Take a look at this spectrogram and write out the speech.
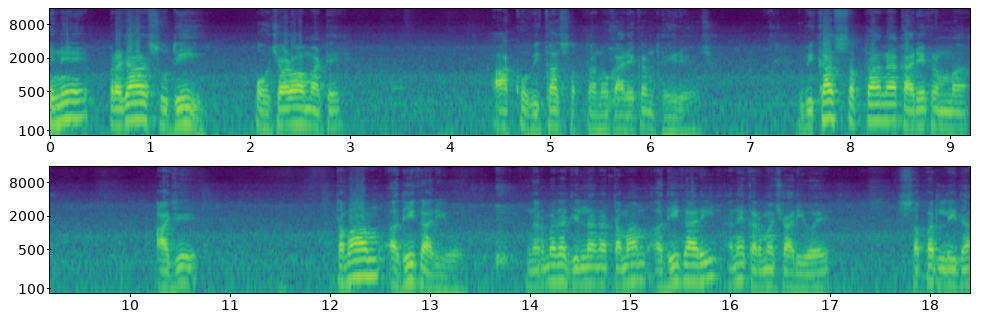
એને પ્રજા સુધી પહોંચાડવા માટે આખો વિકાસ સપ્તાહનો કાર્યક્રમ થઈ રહ્યો છે. વિકાસ સપ્તાહના કાર્યક્રમમાં આજે તમામ અધિકારીઓએ, નર્મદા જિલ્લાના તમામ અધિકારી અને કર્મચારીઓએ શપથ લીધા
